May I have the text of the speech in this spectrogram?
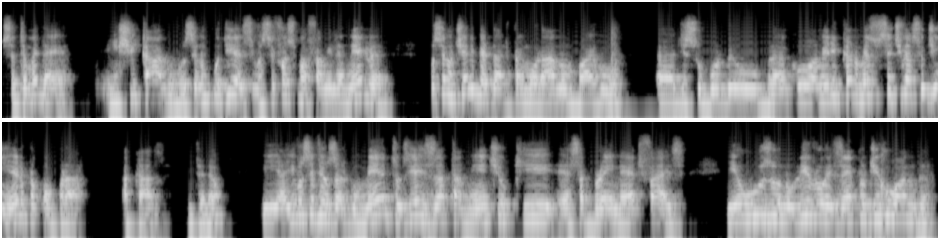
você ter uma ideia em Chicago, você não podia, se você fosse uma família negra, você não tinha liberdade para ir morar num bairro é, de subúrbio branco americano, mesmo se você tivesse o dinheiro para comprar a casa, entendeu? E aí você vê os argumentos e é exatamente o que essa BrainNet faz. E eu uso no livro o exemplo de Ruanda,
